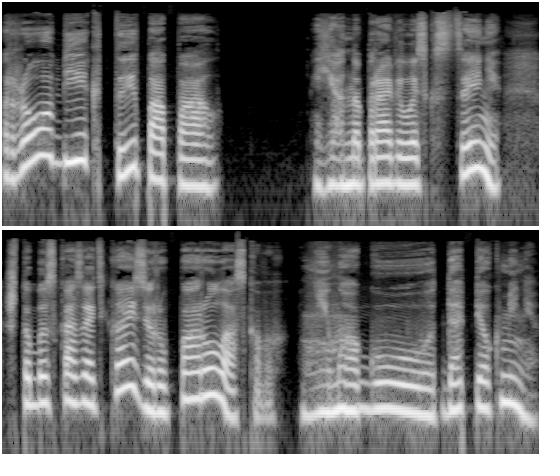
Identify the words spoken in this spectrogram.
«Робик, ты попал!» Я направилась к сцене, чтобы сказать Кайзеру пару ласковых. «Не могу, допек меня».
